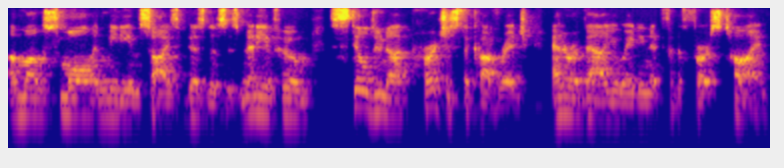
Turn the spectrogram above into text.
among small and medium sized businesses, many of whom still do not purchase the coverage and are evaluating it for the first time.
